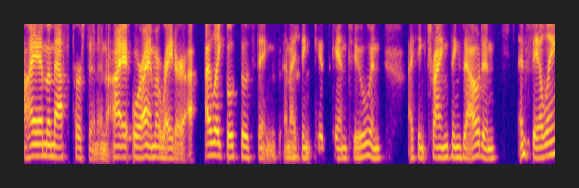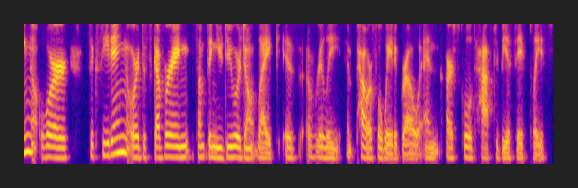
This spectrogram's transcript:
I am a math person and I or I am a writer. I, I like both those things, and I mm-hmm. think kids can too. And I think trying things out and and failing or succeeding or discovering something you do or don't like is a really powerful way to grow. And our schools have to be a safe place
